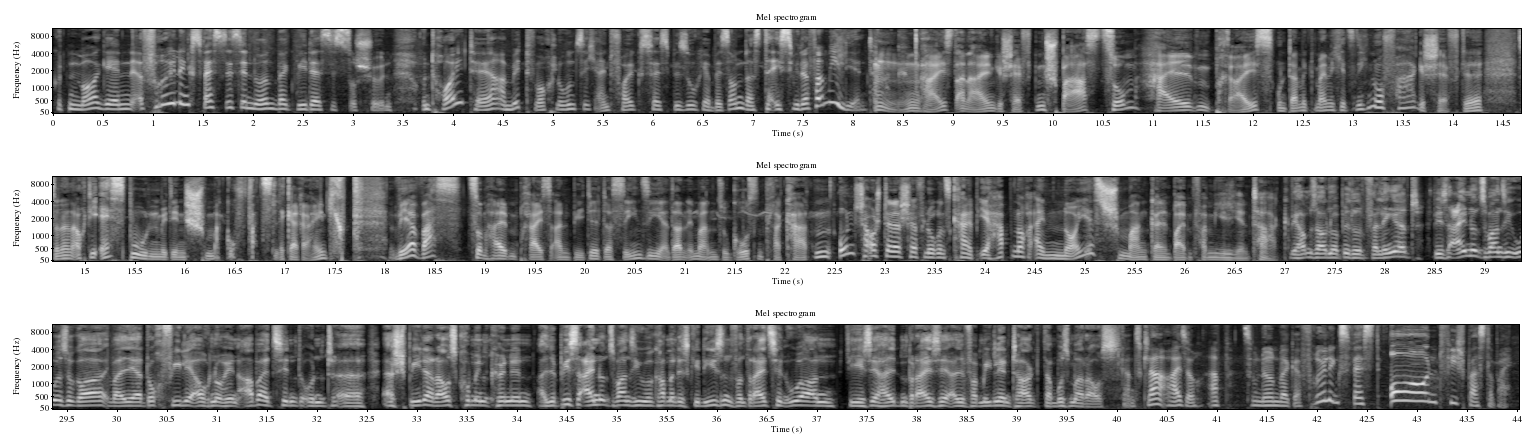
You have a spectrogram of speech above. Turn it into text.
Guten Morgen. Frühlingsfest ist in Nürnberg wieder. Es ist so schön. Und heute, am Mittwoch, lohnt sich ein Volksfestbesuch ja besonders. Da ist wieder Familientag. Mhm, heißt an allen Geschäften Spaß zum halben Preis. Und damit meine ich jetzt nicht nur Fahrgeschäfte, sondern auch die Essbuden mit den Schmackofatz-Leckereien. Wer was zum halben Preis anbietet, das sehen Sie dann immer an so großen Plakaten. Und Schaustellerchef Lorenz Kalb, ihr habt noch ein neues Schmankerl beim Familientag. Wir haben es auch noch ein bisschen verlängert, bis 21 Uhr sogar, weil ja doch viele auch noch in Arbeit sind und äh, erst später rauskommen können. Also bis 21 Uhr kann man das genießen, von 13 Uhr an diese halben Preise, also Familientag, da muss man raus. Ganz klar. Also ab zum Nürnberger Frühlingsfest und viel Spaß dabei.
